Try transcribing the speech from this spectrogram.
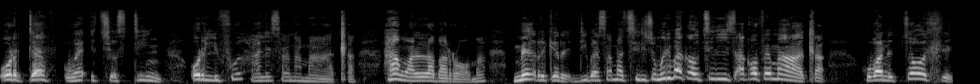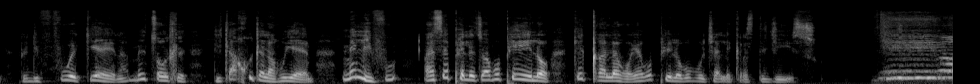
o re death where it's your sting o re lefu ga le sana maatla ga ngwalela baroma mme re ke re diba sa matshediso modimo a ka o tshedisa a ka o fe maatla gobane tsotlhe re di fuwe ke yena mme tsotlhe di tla kgutlela go yena. Mme lefu a se pheletso ya bophelo ke qalego ya bophelo bo botšha le kreste jesu Alifico,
